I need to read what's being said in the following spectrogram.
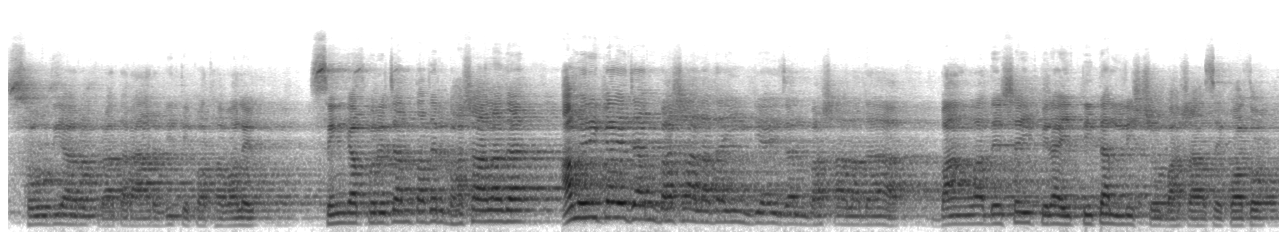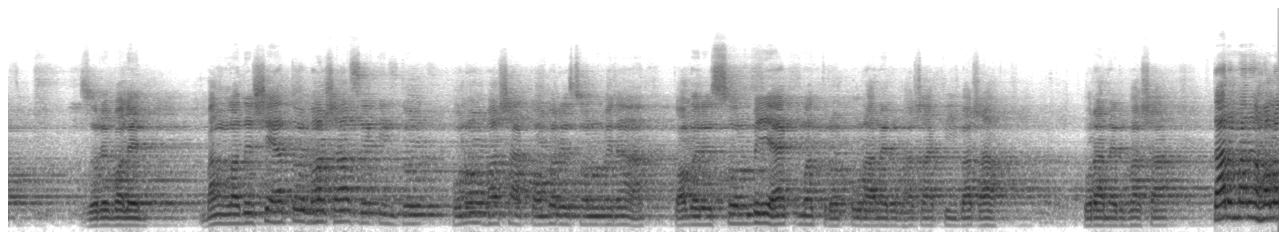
সৌদি আরবরা তারা আরবিতে কথা বলে। সিঙ্গাপুরে যান, তাদের ভাষা আলাদা। আমেরিকায় যান, ভাষা আলাদা। ইন্ডিয়ায় যান, ভাষা আলাদা। বাংলাদেশেই প্রায় তেতাল্লিশশো ভাষা আছে। কত? জোরে বলেন। বাংলাদেশে এত ভাষা আছে, কিন্তু কোন ভাষা কবরে চলবে না। কবরে চলবে একমাত্র কোরআনের ভাষা। কি ভাষা? কোরআনের ভাষা। তার মানে হলো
